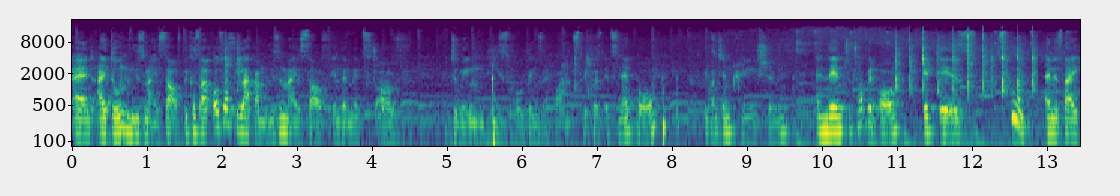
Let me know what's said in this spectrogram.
and I don't lose myself because I also feel like I'm losing myself in the midst of doing these whole things at once because it's netball, it's content creation, and then to top it all, it is school. And it's like,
